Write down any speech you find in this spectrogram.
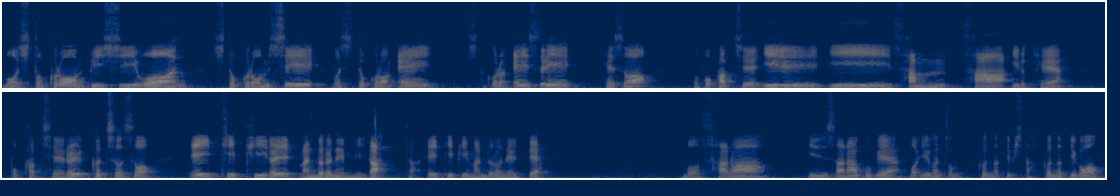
뭐 시토크롬 BC1, 시토크롬 C, 뭐 시토크롬 A, 시토크롬 A3 해서 뭐 복합체 1, 2, 3, 4 이렇게 복합체를 거쳐서 ATP를 만들어냅니다. 자, ATP 만들어낼 때 뭐 산화, 인산화 구배 뭐 이건 좀 건너뜁시다. 건너뛰고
